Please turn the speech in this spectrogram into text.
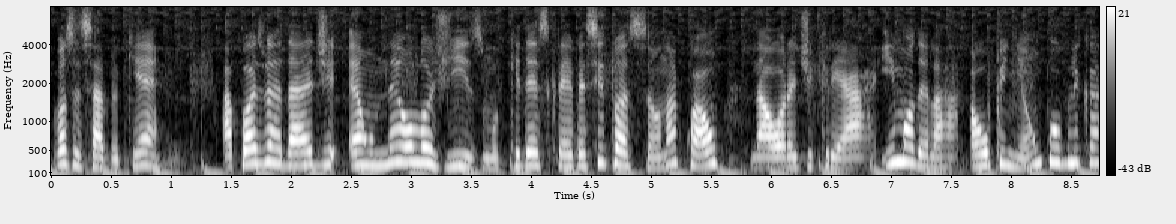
você sabe o que é? A pós-verdade é um neologismo que descreve a situação na qual, na hora de criar e modelar a opinião pública,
